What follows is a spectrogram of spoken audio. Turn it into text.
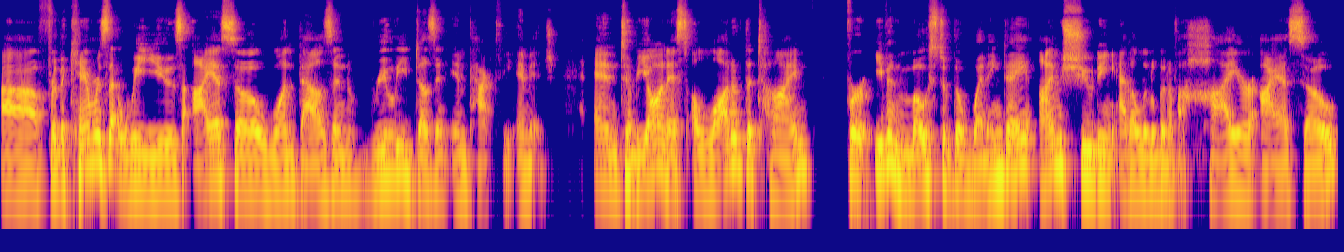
Uh, for the cameras that we use, ISO 1000 really doesn't impact the image. And to be honest, a lot of the time, for even most of the wedding day, I'm shooting at a little bit of a higher ISO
